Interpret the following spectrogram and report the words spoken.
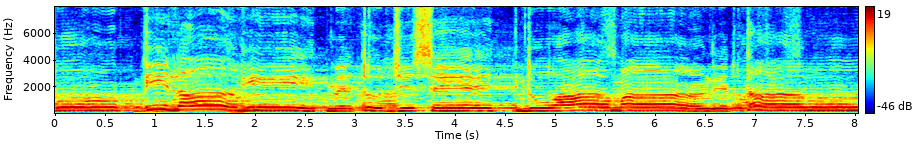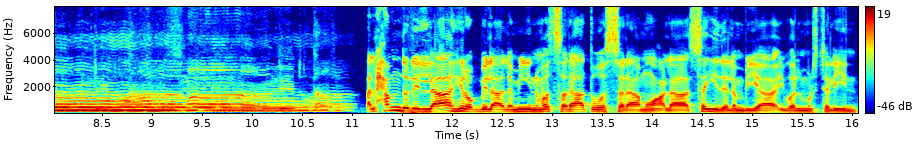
हूँ। इलागी मैं तुझसे दुआ अल्हम्दुलिल्लाह रब्बिल वस्सलातु वस्सलामु अला सय्यिदिल वल मुरसलीन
